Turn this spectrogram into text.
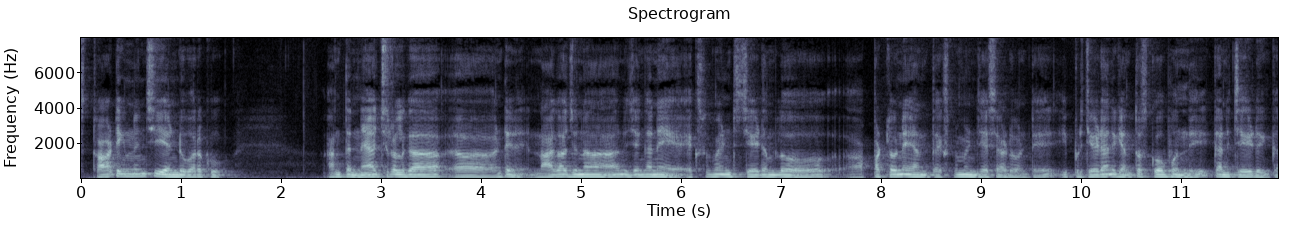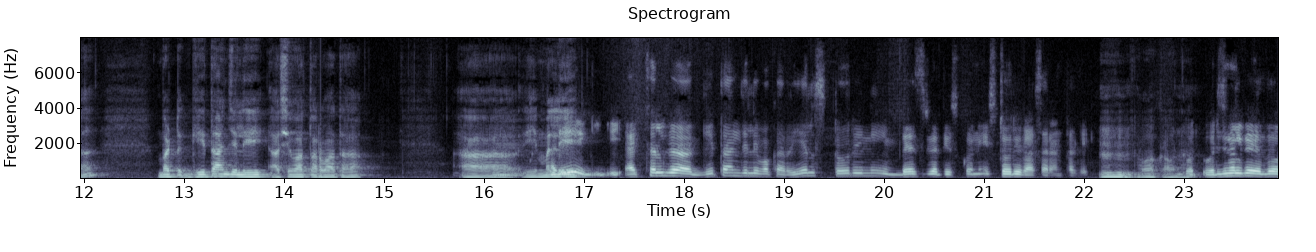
స్టార్టింగ్ నుంచి ఎండ్ వరకు. అంత న్యాచురల్‌గా అంటే నాగార్జున నిజంగానే ఎక్స్‌పెరిమెంట్స్ చేయడంలో అప్పట్లోనే అంత ఎక్స్‌పెరిమెంట్ చేశాడు అంటే, ఇప్పుడు చేయడానికి ఎంతో స్కోప్ ఉంది. కానీ చేయడు ఇంకా. బట్ 'గీతాంజలి', 'ఆ శివ' తర్వాత. ఈ మళ్ళీ యాక్చువల్‌గా 'గీతాంజలి' ఒక రియల్ స్టోరీని బేస్డ్‌గా తీసుకొని స్టోరీ రాసారంట అది. హుహు. ఓకే. అవునా? ఒ ఒరిజినల్‌గా ఏదో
